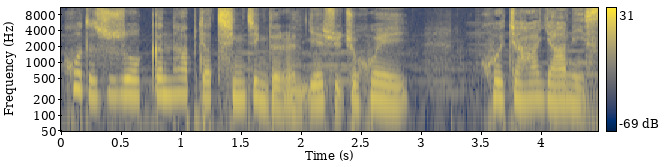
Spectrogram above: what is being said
或者是说跟他比较亲近的人，也许就会会叫他 Yanis。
